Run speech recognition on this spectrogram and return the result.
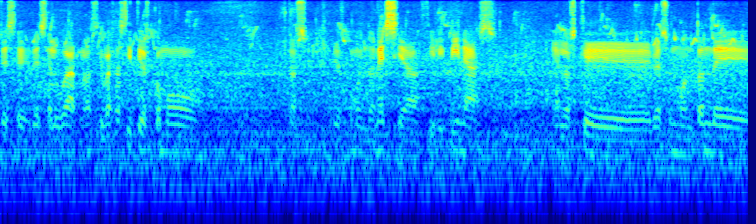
de ese, de ese lugar. ¿no? Si vas a sitios como, no sé, sitios como Indonesia, Filipinas, en los que ves un montón de,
